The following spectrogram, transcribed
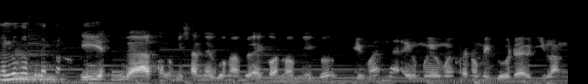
lu ngambil Hmm. ekonomi Iya, enggak. Kalau misalnya gue ngambil ekonomi, gue gimana? Ilmu-ilmu ekonomi gue udah hilang.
